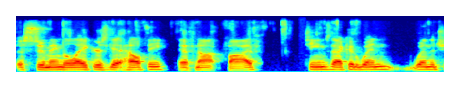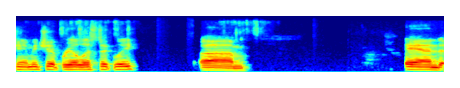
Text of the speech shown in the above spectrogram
assuming the Lakers get healthy. If not five teams that could win win the championship realistically. Um, and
